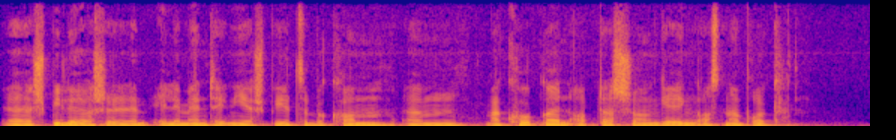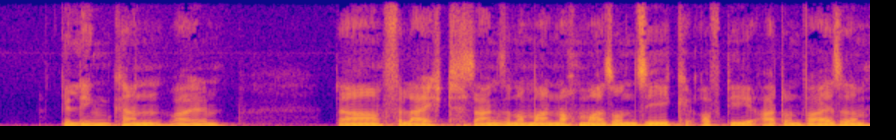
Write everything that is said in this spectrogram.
äh, spielerische Elemente in ihr Spiel zu bekommen. Ähm, mal gucken, ob das schon gegen Osnabrück gelingen kann, weil da vielleicht sagen sie nochmal noch mal so einen Sieg auf die Art und Weise,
